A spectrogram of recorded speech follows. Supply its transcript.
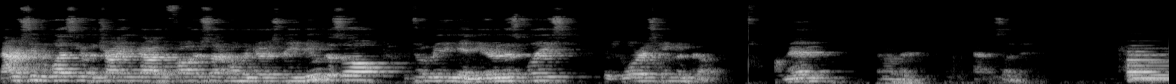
Now receive the blessing of the triune God, the Father, Son, and Holy Ghost. May He be with us all until we meet again, either in this place or His glorious kingdom come. Amen and amen. Happy Sunday.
